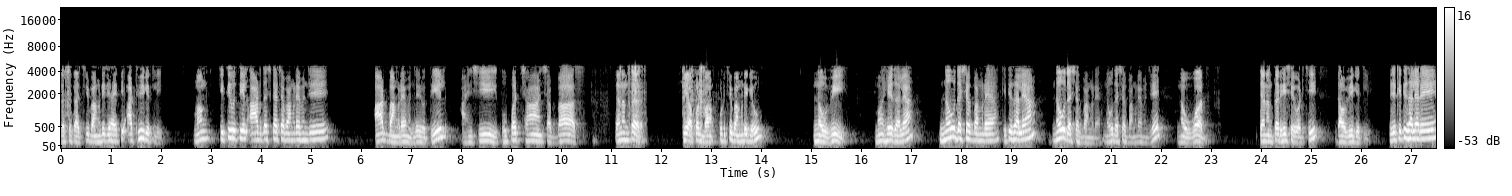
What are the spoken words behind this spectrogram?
दशकाची बांगडी जी आहे ती आठवी घेतली. मग किती होतील? आठ दशकाच्या बांगड्या म्हणजे? आठ बांगड्या म्हणजे होतील ऐंशी. खूपच छान. शब्बास. त्यानंतर ही आपण बा पुढची बांगडी घेऊ. नववी. मग हे झाल्या नऊ दशक बांगड्या. किती झाल्या? नऊ दशक बांगड्या. नऊ दशक बांगड्या म्हणजे नव्वद. त्यानंतर ही शेवटची दहावी घेतली. म्हणजे किती झाल्या रे?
